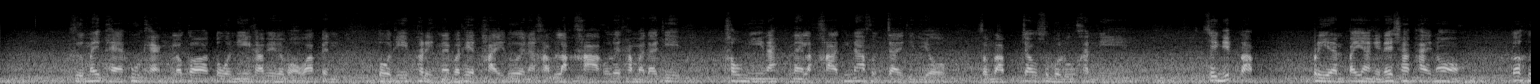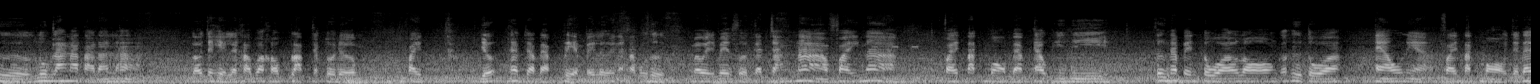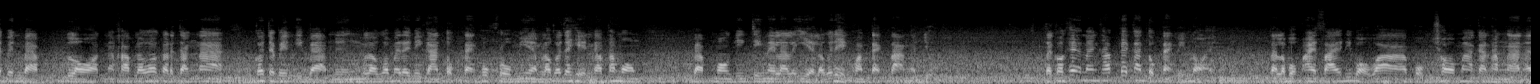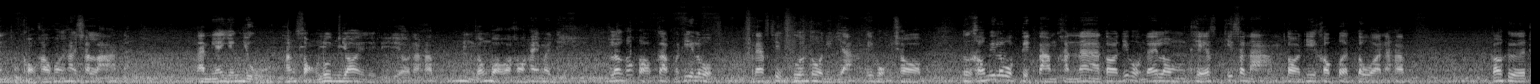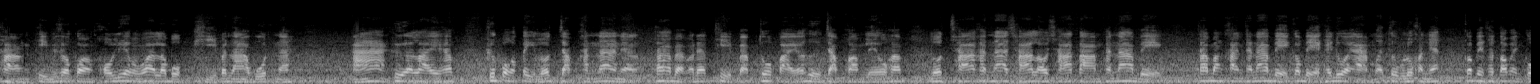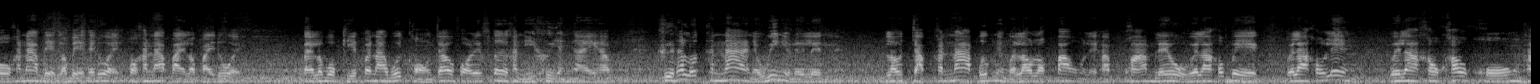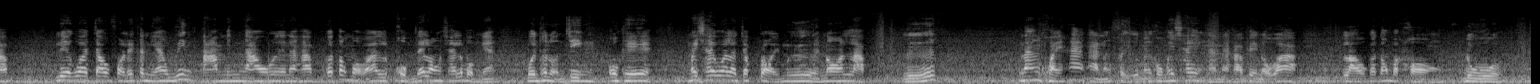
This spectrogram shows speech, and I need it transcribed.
คือไม่แพ้คู่แข่ง แล้วก็ตัวนี้ครับอยากจะบอกว่าเป็นตัวที่ผลิตในประเทศไทยด้วยนะครับ ราคาเขาเลยทำมาได้ที่เท่านี้นะ ในราคาที่น่าสนใจทีเดียวสำหรับเจ้า Subaru คันนี้สิ่งที่ปรับเปลี่ยนไปอย่างเห็นได้ชัดภายนอก ก็คือรูปร่างหน้าตาด้านหน้า เราจะเห็นเลยครับว่าเขาปรับจากตัวเดิมไป เยอะแทบจะแบบเปลี่ยนไปเลยนะครับ ก็คือไม่ว่าจะเป็นส่วนกระจังหน้าไฟหน้า ไฟตัดหมอกแบบ LED ซึ่งถ้าเป็นตัวรองก็คือตัว L เนี่ย ไฟตัดหมอกจะได้เป็นแบบหลอดนะครับ แล้วก็กระจังหน้าก็จะเป็นอีกแบบหนึง่งเราก็ไม่ได้มีการตกแต่งพวกโครเมียม เราก็จะเห็นครับถ้ามองแบบมองจริง ๆ ในรายละเอียดเราก็จะเห็นความแตกต่างกันอยู่ แต่ก็แค่นั้นครับ แค่การตกแต่งนิดหน่อย แต่ระบบ i s i g h t ที่บอกว่าผมชอบมากการทำงานอันของเขาค่อนข้างฉลาดนะ อันนี้ยังอยู่ทั้ง 2 รุ่นย่อยเลยทีเดียวนะครับต้องบอกว่าเขาให้มาดี แล้วก็ขอกลับมาที่ระบบ Adaptive Cruise Control อีกอย่างที่ผมชอบคือเขามีระบบติดตามคันหน้า ตอนที่ผมได้ลองเทสที่สนามตอนที่เขาเปิดตัวนะครับ ก็คือทางทีมวิศวกรเขาเรียกมันว่าระบบขีปนาวุธนะอ่าคืออะไรครับ คือปกติรถจับคันหน้าเนี่ย ถ้าแบบ adaptive แบบทั่วไปก็คือจับความเร็วครับ รถช้าคันหน้าช้าเราช้าตามคันหน้าเบรก ถ้าบางคันคันหน้าเบรกก็เบรกให้ด้วยอะเหมือนซูบารุคันนี้ก็เป็น stop and go คันหน้าเบรกเราเบรกให้ด้วย พอคันหน้าไปเราไปด้วย แต่ระบบขีดปนาวุธของเจ้า Forester คันนี้คือยังไงครับ คือถ้ารถคันหน้าเนี่ยวิ่งอยู่ในเลนเราจับคันหน้าปุ๊บเนี่ยเหมือนเราล็อกเป้ามาเลยครับ ความเร็ว เวลาเขาเบรกเวลาเขาเร่ง เวลาเขาเข้าโค้งครับเรียกว่าเจ้า Forest คันนี้วิ่งตามเป็นเงาเลยนะครับ ก็ต้องบอกว่าผมได้ลองใช้ระบบเนี้ยบนถนนจริง โอเค ไม่ใช่ว่าเราจะปล่อยมือนอนหลับ หรือ นั่งไขว่ห้างอ่านหนังสือมันคงไม่ใช่อย่างนั้นนะครับเพียงแต่ว่าเราก็ต้องประคองดู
